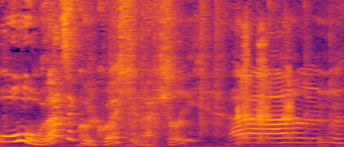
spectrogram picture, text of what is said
Oh, that's a good question, actually. Um,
